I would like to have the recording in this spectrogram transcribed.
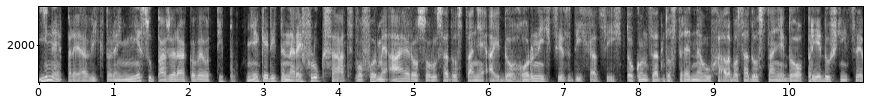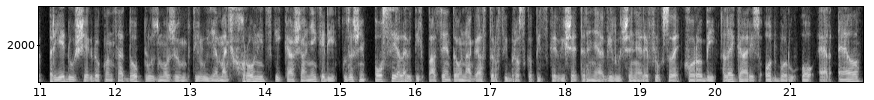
iné prejavy, ktoré nie sú pažerákového typu typu. Niekedy ten refluxát vo forme aerosolu sa dostane aj do horných ciev vzdýchacích, dokonca do stredného ucha, alebo sa dostane do priedušnice, priedušiek, dokonca do plus. Môžu tí ľudia mať chronický kašel. Niekedy skutočne posielajú tých pacientov na gastrofibroskopické vyšetrenia a vylúčenia refluxovej choroby lekári z odboru ORL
